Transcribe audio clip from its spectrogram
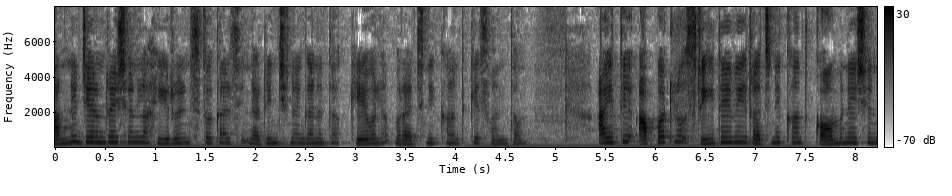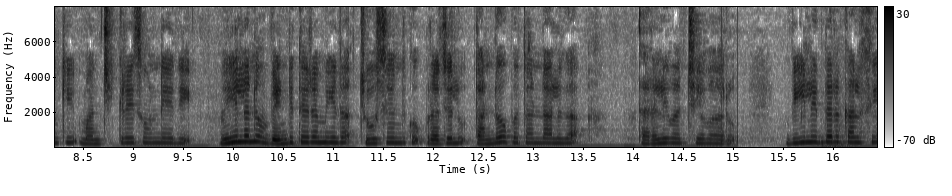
అన్ని జనరేషన్ల హీరోయిన్స్తో కలిసి నటించిన ఘనత కేవలం రజనీకాంత్కే సొంతం అయితే అప్పట్లో శ్రీదేవి రజనీకాంత్ కాంబినేషన్కి మంచి క్రేజ్ ఉండేది. వీళ్ళను వెండితెర మీద చూసేందుకు ప్రజలు తండోపతండాలుగా తరలి వచ్చేవారు వీళ్ళిద్దరు కలిసి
